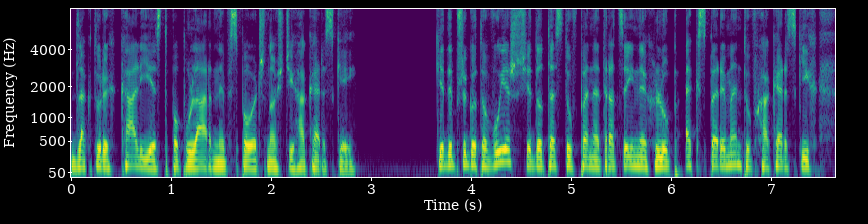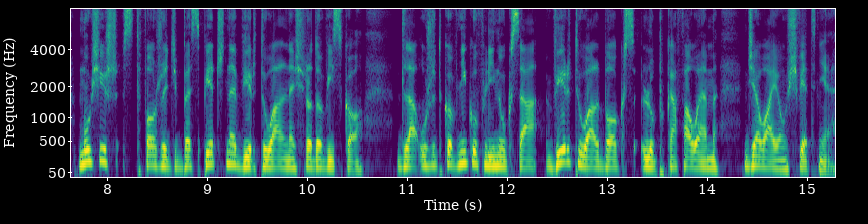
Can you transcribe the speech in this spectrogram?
dla których Kali jest popularny w społeczności hakerskiej. Kiedy przygotowujesz się do testów penetracyjnych lub eksperymentów hakerskich, musisz stworzyć bezpieczne wirtualne środowisko. Dla użytkowników Linuxa VirtualBox lub KVM działają świetnie.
